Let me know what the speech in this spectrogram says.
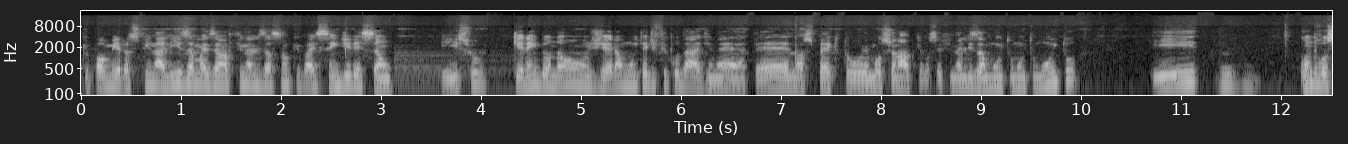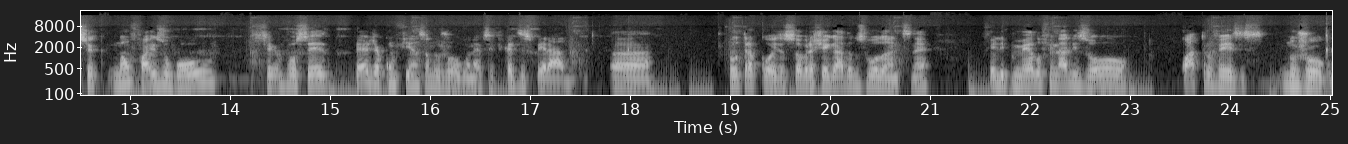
que o Palmeiras finaliza, mas é uma finalização que vai sem direção. E isso, querendo ou não, gera muita dificuldade, né? Até no aspecto emocional, porque você finaliza muito, muito, muito, e quando você não faz o gol, você perde a confiança no jogo, né? Você fica desesperado. Uh, outra coisa, sobre a chegada dos volantes, né? Felipe Melo finalizou quatro vezes no jogo.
